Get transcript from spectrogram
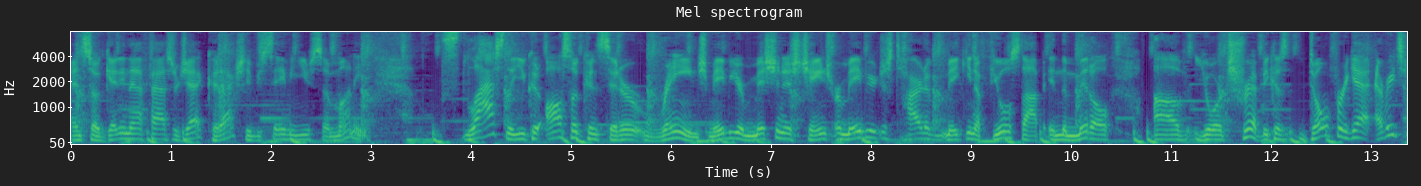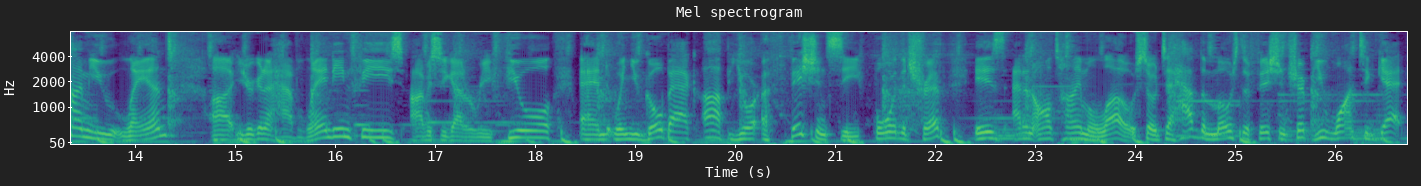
and so getting that faster jet could actually be saving you some money. Lastly, you could also consider range. Maybe your mission has changed, or maybe you're just tired of making a fuel stop in the middle of your trip because don't forget, every time you land, uh, you're going to have landing fees. Obviously, you got to refuel. And when you go back up, your efficiency for the trip is at an all time low. So, to have the most efficient trip, you want to get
